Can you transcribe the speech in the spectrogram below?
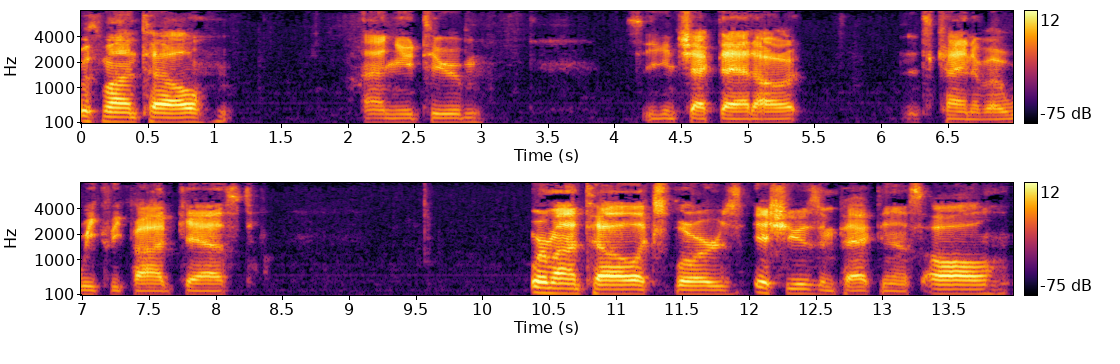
with Montel on YouTube. So you can check that out. It's kind of a weekly podcast where Montel explores issues impacting us all,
